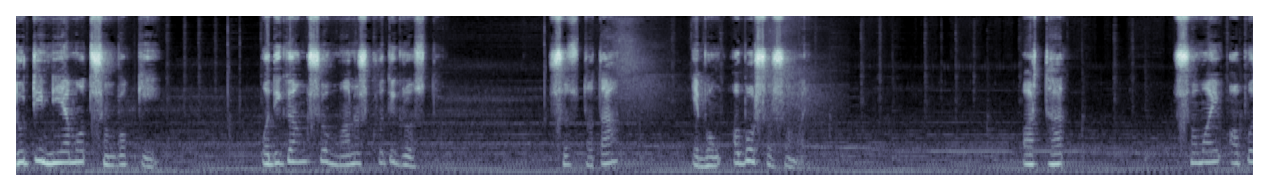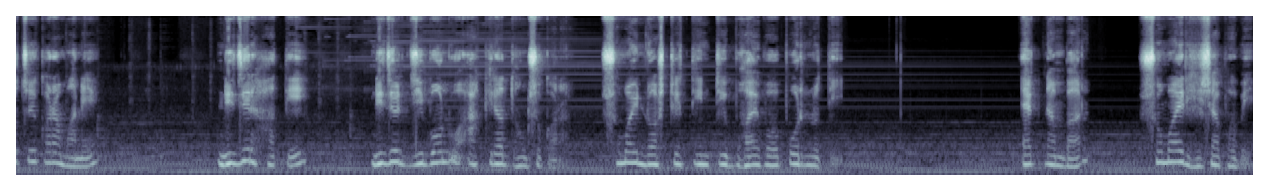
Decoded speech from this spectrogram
দুটি নিয়ামত সম্পর্কে অধিকাংশ মানুষ ক্ষতিগ্রস্ত, সুস্থতা এবং অবসর সময়। অর্থাৎ সময় অপচয় করা মানে নিজের হাতে নিজের জীবন ও আখিরা ধ্বংস করা, সময় নষ্টের তিনটি ভয়াবহ পরিণতি। এক নাম্বার, সময়ের হিসাব হবে।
